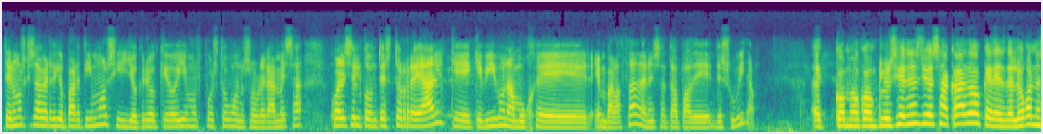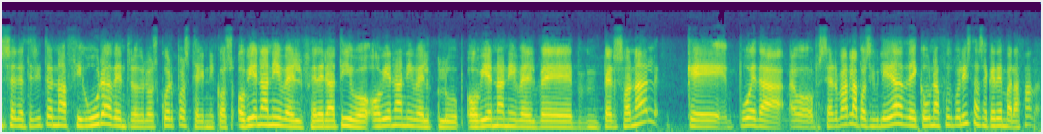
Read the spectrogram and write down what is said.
tenemos que saber de qué partimos y yo creo que hoy hemos puesto, bueno, sobre la mesa cuál es el contexto real que, que vive una mujer embarazada en esa etapa de, de su vida. Eh, como conclusiones yo he sacado que desde luego no se necesita una figura dentro de los cuerpos técnicos, o bien a nivel federativo, o bien a nivel club, o bien a nivel eh, personal, que pueda observar la posibilidad de que una futbolista se quede embarazada.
